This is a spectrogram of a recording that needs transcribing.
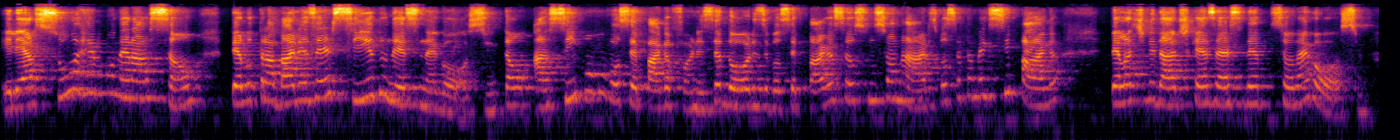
Ele é a sua remuneração pelo trabalho exercido nesse negócio. Então, assim como você paga fornecedores e você paga seus funcionários, você também se paga pela atividade que exerce dentro do seu negócio.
